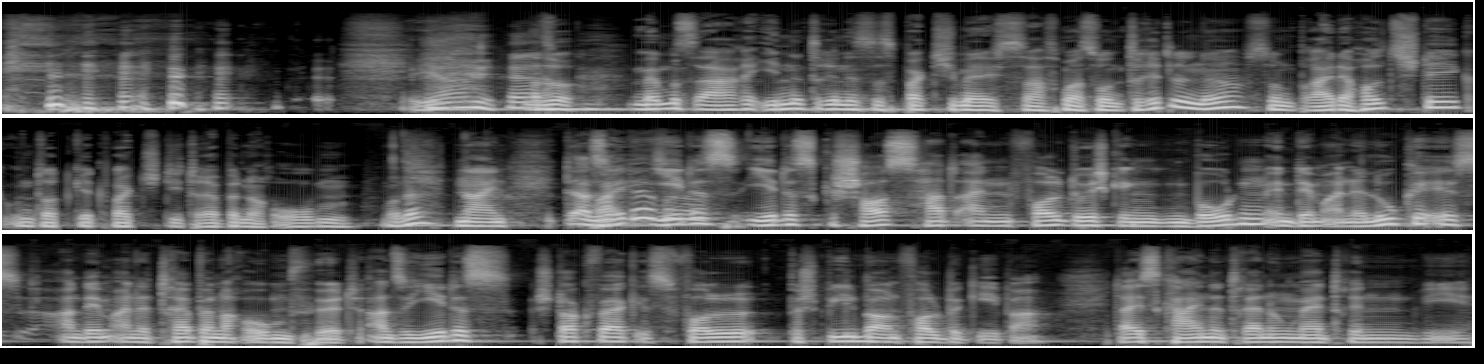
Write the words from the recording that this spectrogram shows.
Ja, also man muss sagen, innen drin ist es praktisch immer, ich sag's mal, so ein Drittel, ne? So ein breiter Holzsteg und dort geht praktisch die Treppe nach oben, oder? Nein, also Weiter, jedes, jedes Geschoss hat einen voll durchgängigen Boden, in dem eine Luke ist, an dem eine Treppe nach oben führt. Also jedes Stockwerk ist voll bespielbar und voll begehbar. Da ist keine Trennung mehr drin wie.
